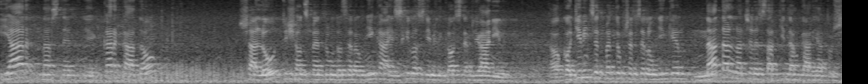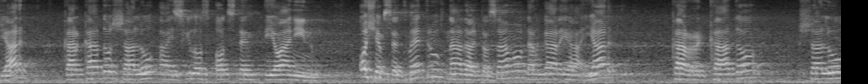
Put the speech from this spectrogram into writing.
Jar, następnie Karkado, Szalu, 1000 metrów do celownika, Aeschylos, niewielki odstęp Joanin. Około 900 metrów przed celownikiem, nadal na czele stawki Dangaria tuż Jar, Karkado, Szalu, Aeschylos, odstęp Joanin. 800 metrów, nadal to samo, Dangaria, Jar, Karkado, Szalu,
